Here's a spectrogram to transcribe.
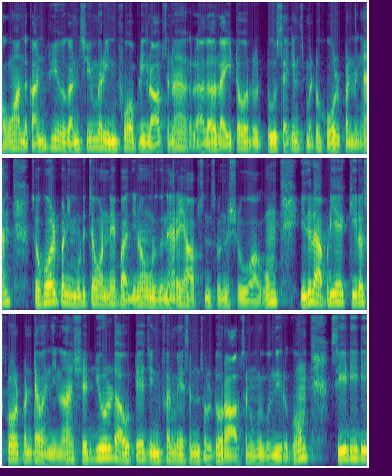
ஆகும். அந்த கன்ஃபியூ கன்சியூமர் இன்ஃபோ அப்படிங்கிற ஆப்ஷனை அதாவது லைட்டாக ஒரு டூ செகண்ட்ஸ் மட்டும் ஹோல்ட் பண்ணுங்கள் ஸோ ஹோல்ட் பண்ணி முடித்த உடனே பார்த்தீங்கன்னா உங்களுக்கு நிறைய ஆப்ஷன்ஸ் வந்து ஷோ ஆகும். இதில் அப்படியே கீழே ஸ்க்ரோல் பண்ணிட்டே வந்தீங்கன்னா ஷெட்யூல்டு அவுட்டேஜ் இன்ஃபர்மேஷன் சொல்லிட்டு ஒரு ஆப்ஷன் உங்களுக்கு வந்து இருக்கும். சிடிடி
